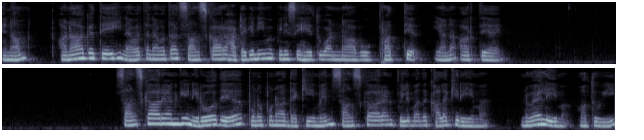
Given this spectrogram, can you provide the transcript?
එනම් අනාගතයේහි නැවත නැවතත් සංස්කාර හට ගැනීම පිණිස හේතු වන්නා වූ ප්‍රත්‍ය යන අර්ථයයි. සංස්කාරයන්ගේ Nirodhaය පුන පුනා දැකීමෙන් සංස්කාරයන් පිළිබඳ කලකිරීම නොවැළීම මතුවී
